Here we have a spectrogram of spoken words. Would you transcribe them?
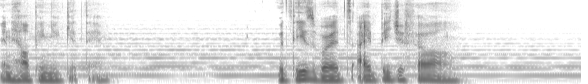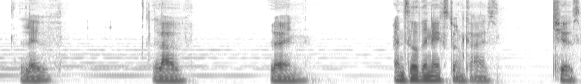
and helping you get there. With these words, I bid you farewell. Live, love, learn. Until the next one, guys. Cheers.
